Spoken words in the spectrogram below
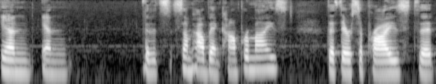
and and that it's somehow been compromised? That they're surprised that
